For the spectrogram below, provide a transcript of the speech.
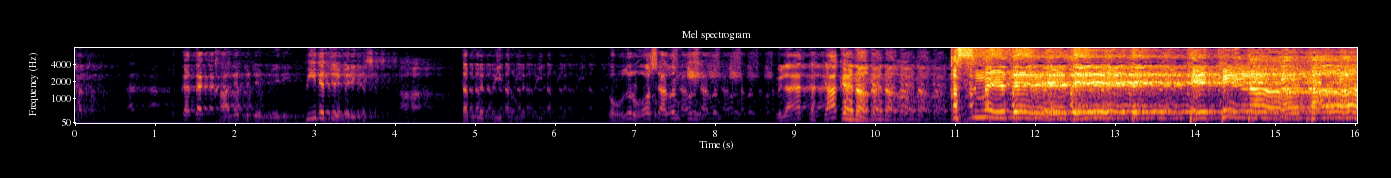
کھاتا ہوں۔ وہ کہتا ہے، کھا لے تجھے میری پی لے تجھے میری قسم۔ تب میں پیتا ہوں۔ تو حضور غوث اعظم کی ولایت کا کیا کہنا؟ قسم دے دے دے کھلاتا تھا۔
